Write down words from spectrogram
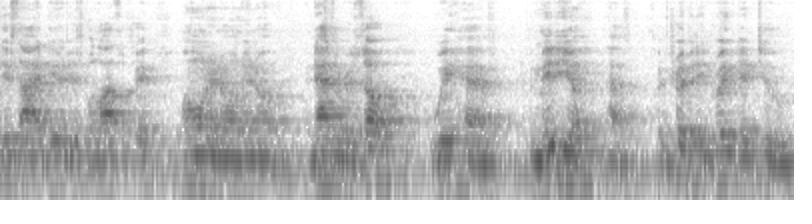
this idea, this philosophy, on and on and on. And as a result, we have, the media have contributed greatly to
